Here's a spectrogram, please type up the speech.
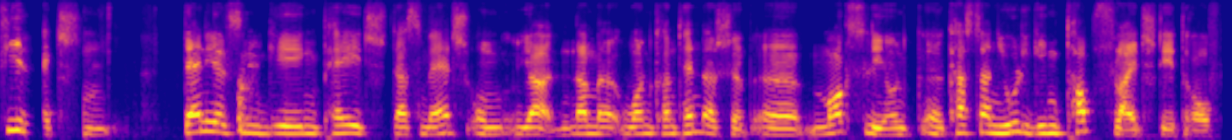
viel Action. Danielson gegen Page, das Match um ja, Number One Contendership. Äh, Moxley und äh, Castagnoli gegen Top Flight steht drauf.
